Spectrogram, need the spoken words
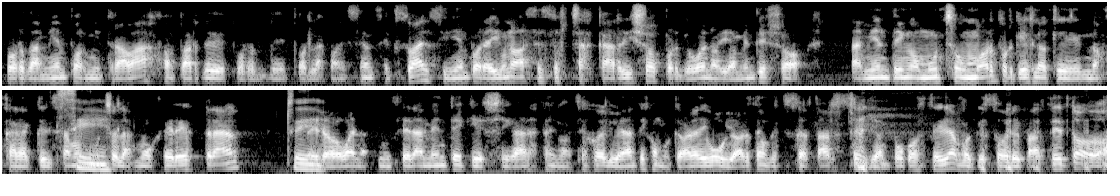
por también por mi trabajo, aparte de por, de por la condición sexual. Si bien por ahí uno hace esos chascarrillos, porque, bueno, obviamente yo también tengo mucho humor porque es lo que nos caracterizamos mucho las mujeres trans. Pero bueno, sinceramente que llegar hasta el Consejo Deliberante es como que ahora digo, uy, ahora tengo que estar seria, un poco seria porque sobrepasé todo.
